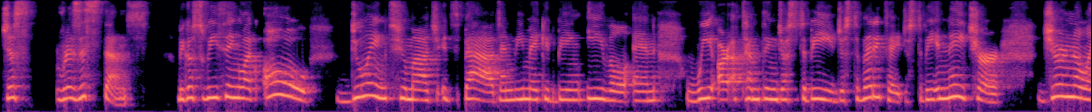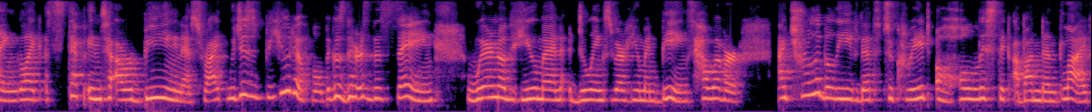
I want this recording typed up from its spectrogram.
just resistance because we think like oh doing too much it's bad and we make it being evil and we are attempting just to be just to meditate just to be in nature journaling like step into our beingness right? Which is beautiful because there is this saying we're not human doings we're human beings. However i truly believe that to create a holistic abundant life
